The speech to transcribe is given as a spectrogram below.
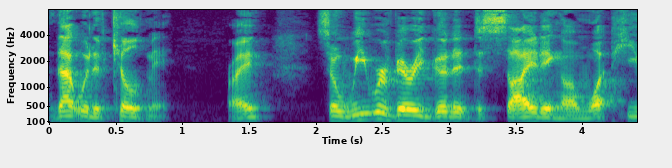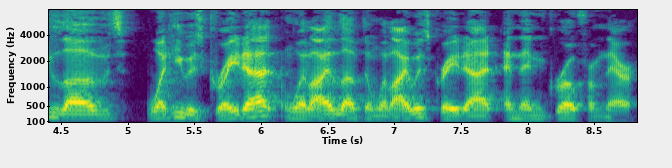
That would have killed me, right? So we were very good at deciding on what he loved, what he was great at, and what I loved and what I was great at, and then grow from there.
